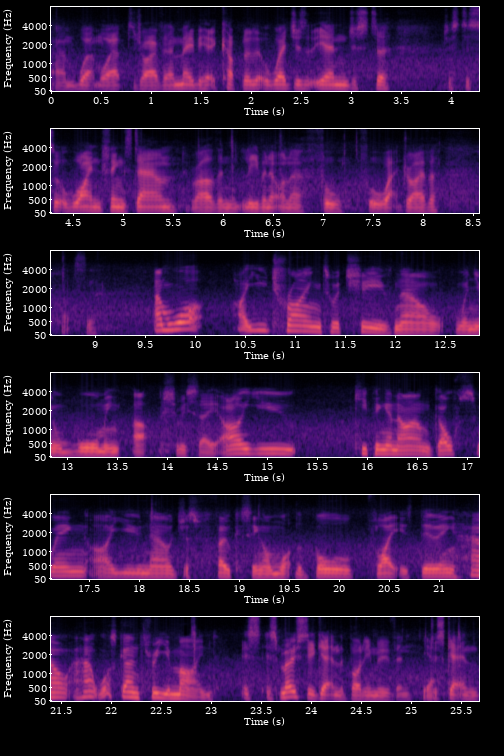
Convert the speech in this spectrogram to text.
Um, work my way up to driver, then maybe hit a couple of little wedges at the end just to just to sort of wind things down rather than leaving it on a full full whack driver. That's the. And what are you trying to achieve now when you're warming up? Should we say? Are you keeping an eye on golf swing? Are you now just focusing on what the ball flight is doing? How how what's going through your mind? It's it's mostly getting the body moving, yeah. just getting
